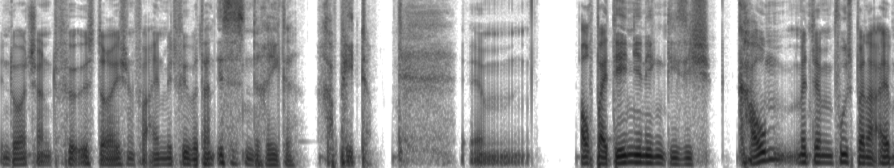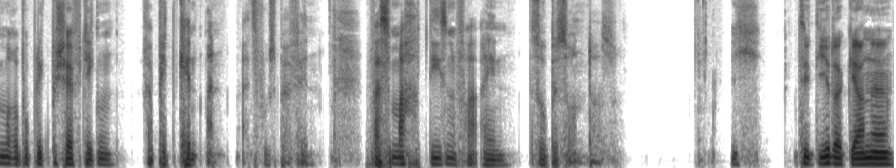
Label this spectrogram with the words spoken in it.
in Deutschland für österreichischen Verein mitfiebert, dann ist es in der Regel Rapid. Ähm, auch bei denjenigen, die sich kaum mit dem Fußball der Alpenrepublik beschäftigen, Rapid kennt man als Fußballfan. Was macht diesen Verein so besonders? Ich zitiere da gerne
